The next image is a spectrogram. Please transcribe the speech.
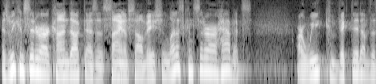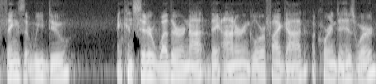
As we consider our conduct as a sign of salvation, let us consider our habits. Are we convicted of the things that we do and consider whether or not they honor and glorify God according to His Word?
